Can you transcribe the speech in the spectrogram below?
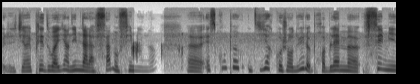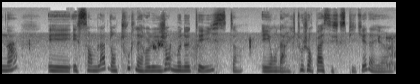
je dirais, plaidoyer, un hymne à la femme, au féminin. Euh, est-ce qu'on peut dire qu'aujourd'hui, le problème féminin est, est, semblable dans toutes les religions monothéistes? Et on n'arrive toujours pas à s'expliquer, d'ailleurs.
